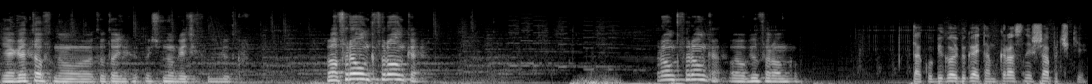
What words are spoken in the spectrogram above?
Я готов, но тут очень много этих ублюдков. О, фаронка, фаронка! Фаронка, фаронка! Ой, убил фаронку. Так, убегай, убегай, там красные шапочки.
